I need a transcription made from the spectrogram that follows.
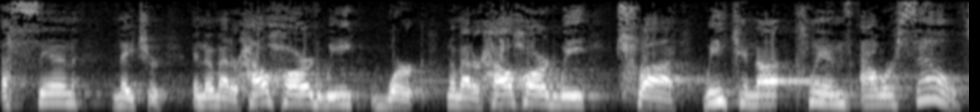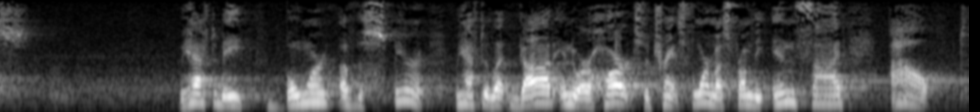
a sin nature. And no matter how hard we work, no matter how hard we try, we cannot cleanse ourselves. We have to be born of the Spirit. We have to let God into our hearts to transform us from the inside out.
